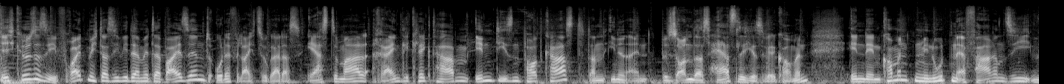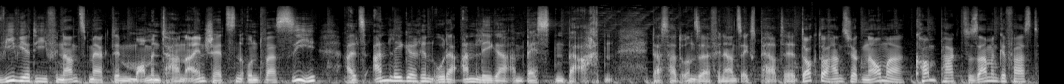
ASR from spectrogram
Ich grüße Sie. Freut mich, dass Sie wieder mit dabei sind oder vielleicht sogar das erste Mal reingeklickt haben in diesen Podcast. Dann Ihnen ein besonders herzliches Willkommen. In den kommenden Minuten erfahren Sie, wie wir die Finanzmärkte momentan einschätzen und was Sie als Anlegerin oder Anleger am besten beachten. Das hat unser Finanzexperte Dr. Hans-Jörg Naumer kompakt zusammengefasst.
